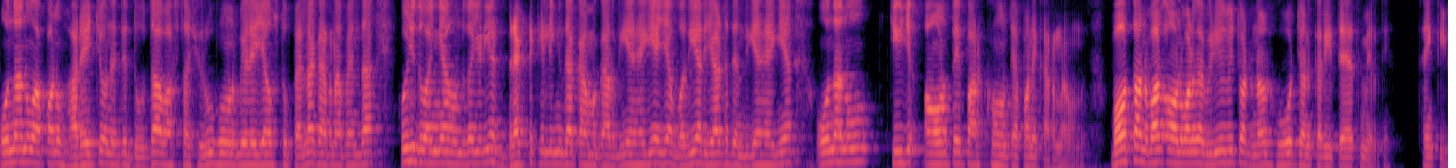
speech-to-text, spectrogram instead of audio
ਉਹਨਾਂ ਨੂੰ ਆਪਾਂ ਨੂੰ ਹਰੇ ਝੋਨੇ ਤੇ ਦੁੱਧ ਅਵਸਥਾ ਸ਼ੁਰੂ ਹੋਣ ਵੇਲੇ ਜਾਂ ਉਸ ਤੋਂ ਪਹਿਲਾਂ ਕਰਨਾ ਪੈਂਦਾ। ਕੁਝ ਦਵਾਈਆਂ ਹੁੰਦੀਆਂ ਜਿਹੜੀਆਂ ਡਾਇਰੈਕਟ ਕਿਲਿੰਗ ਦਾ ਕੰਮ ਕਰਦੀਆਂ ਹੈਗੀਆਂ ਜਾਂ ਵਧੀਆ ਰਿਜ਼ਲਟ ਦਿੰਦੀਆਂ ਹੈਗੀਆਂ, ਉਹਨਾਂ ਨੂੰ ਚੀਜ਼ ਆਉਣ ਤੇ ਪਰਖ ਹੋਣ ਤੇ ਆਪਾਂ ਨੇ ਕਰਨਾ ਹੁੰਦਾ ਬਹੁਤ ਧੰਨਵਾਦ, ਆਉਣ ਵਾਲੀਆਂ ਵੀਡੀਓ ਵਿੱਚ ਤੁਹਾਡੇ ਨਾਲ ਹੋਰ ਜਾਣਕਾਰੀ ਤਹਿਤ ਮਿਲਦੇ ਥੈਂਕ ਯੂ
